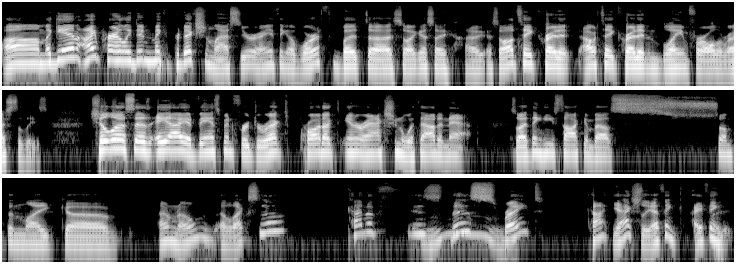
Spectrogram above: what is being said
Um, again, I apparently didn't make a prediction last year or anything of worth, but uh, so I guess I, I so I'll take credit. I'll take credit and blame for all the rest of these. Chilla says AI advancement for direct product interaction without an app. So I think he's talking about something like uh, I don't know, Alexa. Kind of is this right? Yeah, actually, I think I think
